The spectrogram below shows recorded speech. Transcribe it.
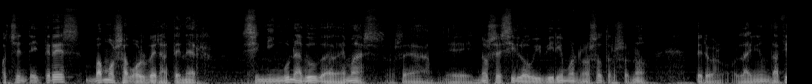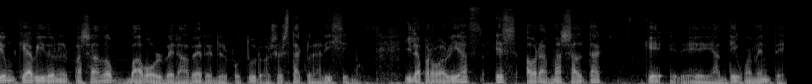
83 vamos a volver a tener, sin ninguna duda, además. O sea, eh, no sé si lo viviremos nosotros o no pero la inundación que ha habido en el pasado va a volver a haber en el futuro, eso está clarísimo. Y la probabilidad es ahora más alta que eh, antiguamente.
